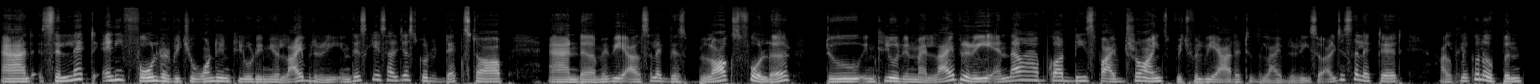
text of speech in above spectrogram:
and select any folder which you want to include in your library. In this case, I'll just go to desktop and uh, maybe I'll select this blocks folder to include in my library and now I've got these five drawings which will be added to the library. So I'll just select it I'll click on open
